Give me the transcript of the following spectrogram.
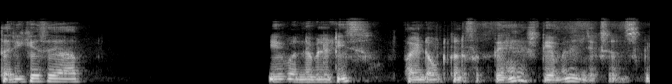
तरीके से आप ये वर्नेबिलिटीज फाइंड आउट कर सकते हैं H T M L injection के।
